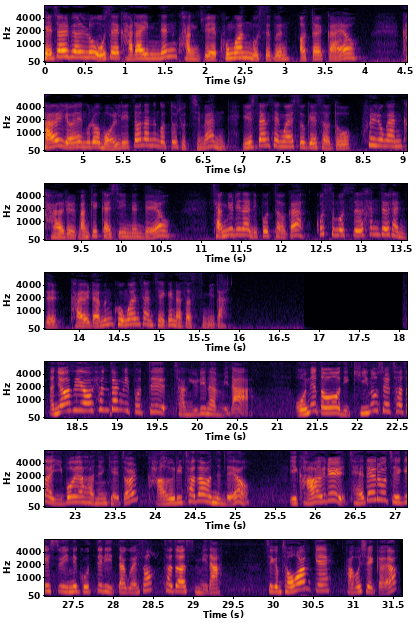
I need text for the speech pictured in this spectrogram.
계절별로 옷을 갈아입는 광주의 공원 모습은 어떨까요? 가을 여행으로 멀리 떠나는 것도 좋지만 일상생활 속에서도 훌륭한 가을을 만끽할 수 있는데요. 장유리나 리포터가 코스모스 한들한들 가을 담은 공원 산책에 나섰습니다. 안녕하세요. 현장 리포트 장유리나입니다. 어느덧 이 긴 옷을 찾아 입어야 하는 계절, 가을이 찾아왔는데요. 이 가을을 제대로 즐길 수 있는 곳들이 있다고 해서 찾아왔습니다. 지금 저와 함께 가보실까요?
